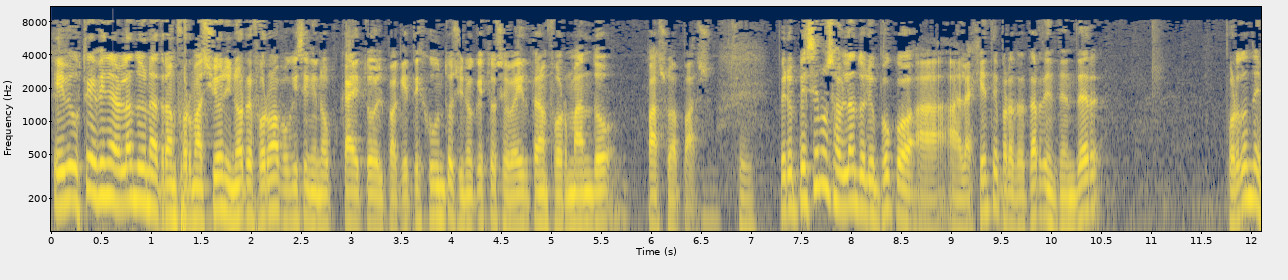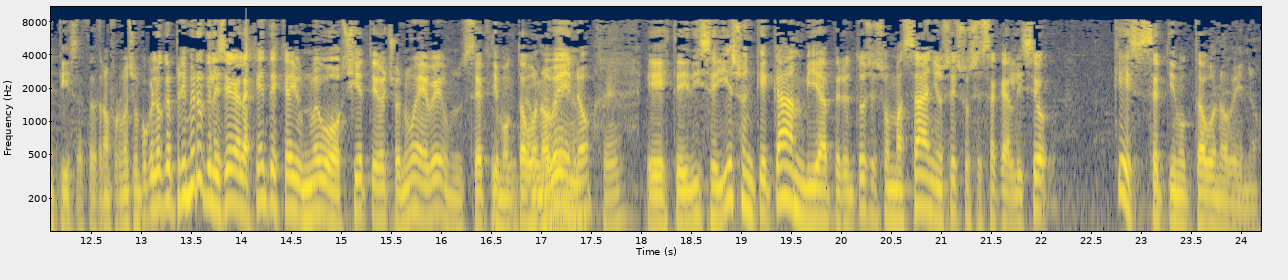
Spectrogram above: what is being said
Eh, ustedes vienen hablando de una transformación y no reforma porque dicen que no cae todo el paquete junto, sino que esto se va a ir transformando paso a paso. Pero empecemos hablándole un poco a, la gente para tratar de entender por dónde empieza esta transformación. Porque lo que primero que le llega a la gente es que hay un nuevo 7, 8, 9, un séptimo, octavo, noveno, este, y dice, ¿y eso en qué cambia? Pero entonces son más años, eso se saca del liceo. ¿Qué es séptimo, octavo, noveno?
